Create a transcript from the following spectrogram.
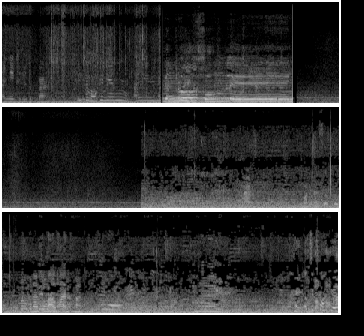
I need to do the back. Hey, come on, give me an... เราสบามากไข่อาจจะควักแก่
